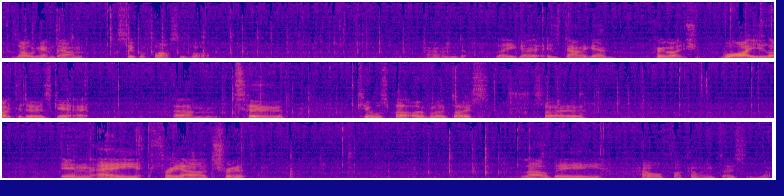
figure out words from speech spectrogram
Because that will get him down super fast as well. And there you go, it's down again. Pretty much what I like to do is get um, two kills per overload dose. So, in a three hour trip, that'll be, how fuck how many doses is that?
